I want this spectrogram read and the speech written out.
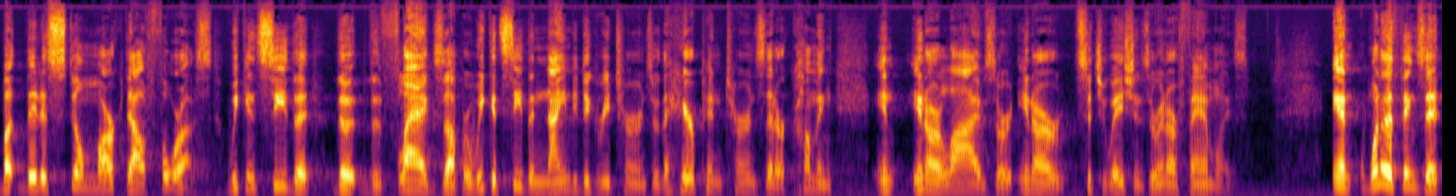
but that is still marked out for us. We can see the, the, the flags up, or we could see the 90 degree turns or the hairpin turns that are coming in, in our lives or in our situations or in our families. And one of the things that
